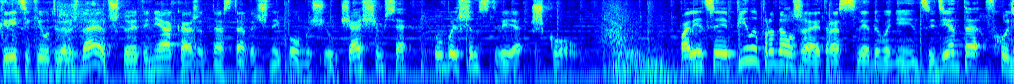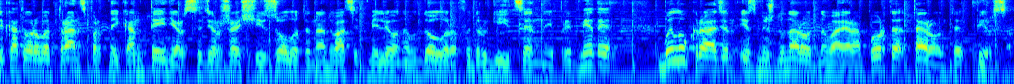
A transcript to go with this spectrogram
Критики утверждают, что это не окажет достаточной помощи учащимся в большинстве школ. Полиция Пила продолжает расследование инцидента, в ходе которого транспортный контейнер, содержащий золото на 20 миллионов долларов и другие ценные предметы, был украден из международного аэропорта Торонто-Пирсон.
